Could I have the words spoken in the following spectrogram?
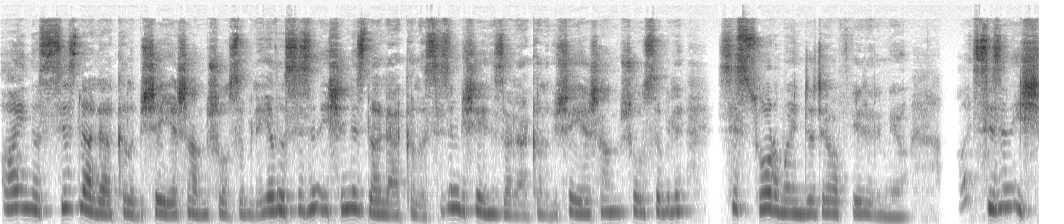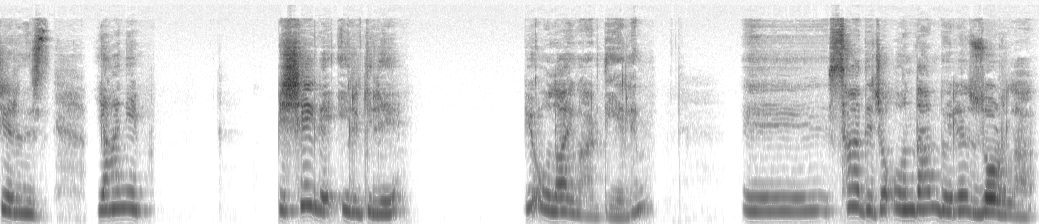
aynı sizle alakalı bir şey yaşanmış olsa bile ya da sizin işinizle alakalı, sizin bir şeyinizle alakalı bir şey yaşanmış olsa bile siz sormayınca cevap verilmiyor. Sizin iş yeriniz yani bir şeyle ilgili bir olay var diyelim Eee, sadece ondan böyle zorla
